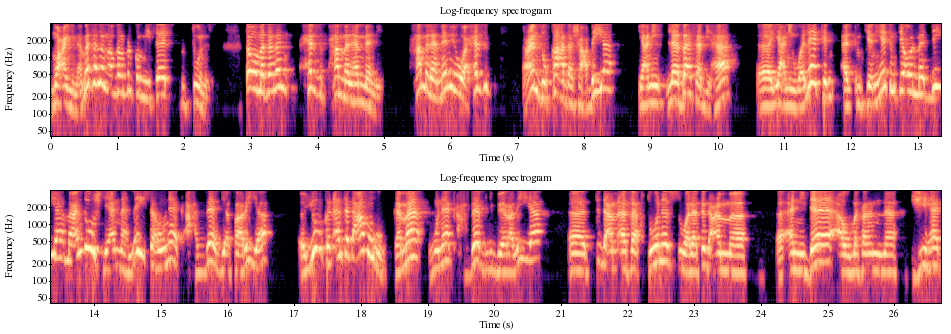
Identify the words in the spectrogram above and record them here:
معينة. مثلا أضرب لكم مثال بتونس. تو مثلا حزب حمل همامي حمل همامي هو حزب عنده قاعدة شعبية يعني لا بأس بها آه، يعني ولكن الإمكانيات نتاعو المادية ما عندوش لأنه ليس هناك أحزاب يسارية يمكن أن تدعمه كما هناك أحزاب ليبرالية تدعم آفاق تونس ولا تدعم آه، النداء أو مثلا جهات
